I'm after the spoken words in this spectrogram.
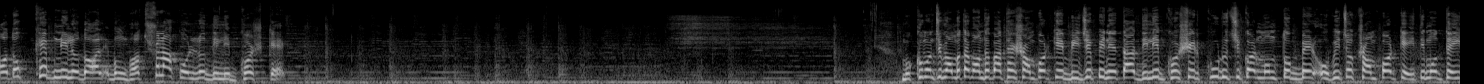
পদক্ষেপ নিল দল এবং ভৎসনা করল দিলীপ ঘোষকে। মুখ্যমন্ত্রী মমতা বন্দ্যোপাধ্যায় সম্পর্কে বিজেপি নেতা দিলীপ ঘোষের কুরুচিকর মন্তব্যের অভিযোগ সম্পর্কে ইতিমধ্যেই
